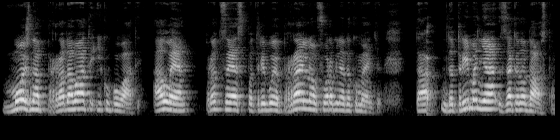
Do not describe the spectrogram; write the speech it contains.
можна продавати і купувати, але процес потребує правильного оформлення документів та дотримання законодавства.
